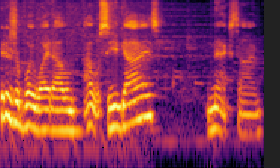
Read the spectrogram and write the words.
It is your boy White Album. I will see you guys next time.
